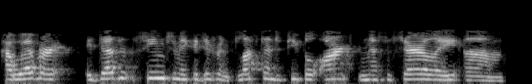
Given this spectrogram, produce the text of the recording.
However, it doesn't seem to make a difference. Left-handed people aren't necessarily, um,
